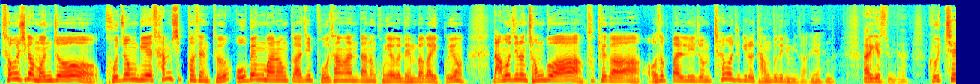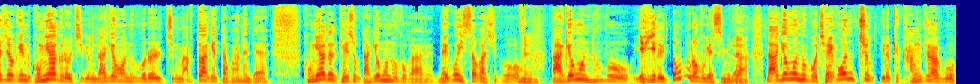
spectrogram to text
서울시가 먼저 고정비의 30% 500만 원까지 보상한다는 공약을 낸 바가 있고요. 나머지는 정부와 국회가 어서 빨리 좀 채워주기를 당부드립니다. 예. 음, 알겠습니다. 구체적인 공약으로 지금 나경원 후보를 지금 압도하겠다고 하는데 공약을 얘기를 계속 나경원 후보가 내고 있어가지고 네. 나경원 후보 얘기를 또 물어보겠습니다. 네. 나경원 후보 재건축 이렇게 강조하고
